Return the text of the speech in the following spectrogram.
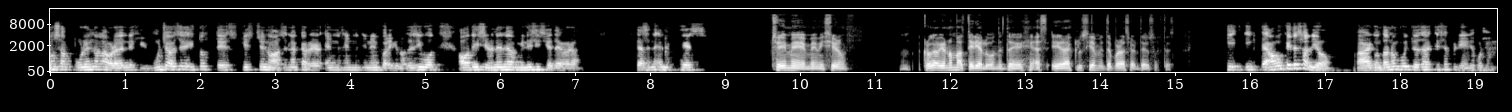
no se apuren a la hora de elegir. Muchas veces estos test que se nos hacen en la carrera, en, en, en el colegio, no sé si vos, a vos te hicieron en el 2017, ¿verdad? Te hacen el test. Sí, me, me, me hicieron. Creo que había una materia luego donde te, era exclusivamente para hacerte esos test. ¿Y, y a vos qué te salió? A ver, contanos un poquito esa, esa experiencia, por favor.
